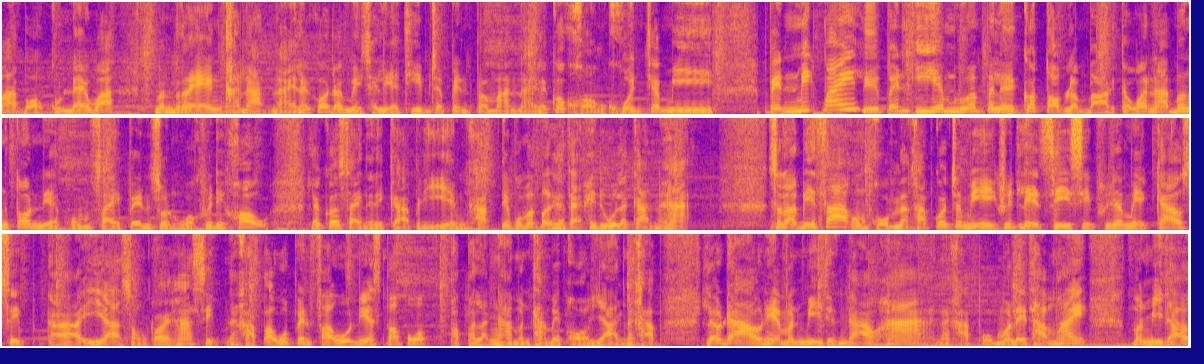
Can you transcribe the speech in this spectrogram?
มารถบอกคุณได้ว่ามันแรงขนาดไหน แล้วก็ดาเมจเฉลี่ยทีมจะเป็นประมาณไหน แล้วก็ของควรจะมีเป็นมิกไหมหรือเป็น EM ล้วนไปเลยก็ตอบลำบาก แต่ว่านะเบื้องต้นเนี่ยผมใส่เป็นส่วนหัวคริติคอลแล้วก็ใส่นาฬิกาเป็น EM ครับ เดี๋ยวผมมาเปิดสแตทให้ดูแล้วกันนะฮะ สำหรับลิซ่าของผมนะครับก็จะมีคริสเลต40คริสเมต90อ่า ER 250นะครับอาวุธเป็นฟาวเนียสเนาะเพราะว่าพลังงานมันทำให้พอยากนะครับ แล้วดาวเนี่ยมันมีถึงดาว5นะครับผมมันเลยทำให้มันมีดาว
